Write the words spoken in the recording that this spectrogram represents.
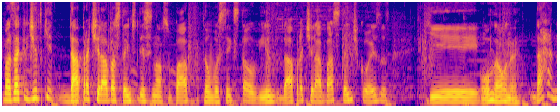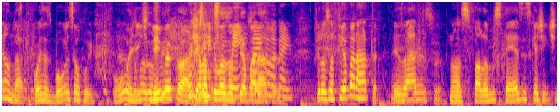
Mas acredito que dá para tirar bastante desse nosso papo. Então você que está ouvindo, dá para tirar bastante coisas que. Ou não, né? Dá, não, dá. saber. Coisas boas ou ruins. Ou a gente nem vai pro ar. Aquela filosofia barata, né? Filosofia barata, É exato. isso. Nós falamos teses que a gente,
